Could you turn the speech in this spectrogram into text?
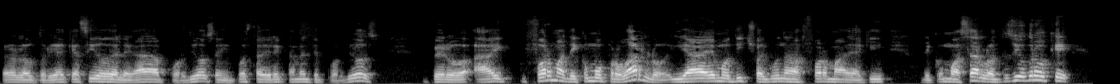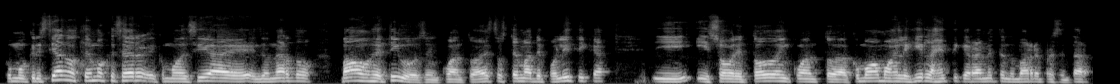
pero la autoridad que ha sido delegada por Dios e impuesta directamente por Dios pero hay formas de cómo probarlo y ya hemos dicho alguna forma de aquí de cómo hacerlo. Entonces yo creo que como cristianos tenemos que ser, eh, como decía eh, Leonardo, más objetivos en cuanto a estos temas de política y, y, sobre todo en cuanto a cómo vamos a elegir la gente que realmente nos va a representar.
